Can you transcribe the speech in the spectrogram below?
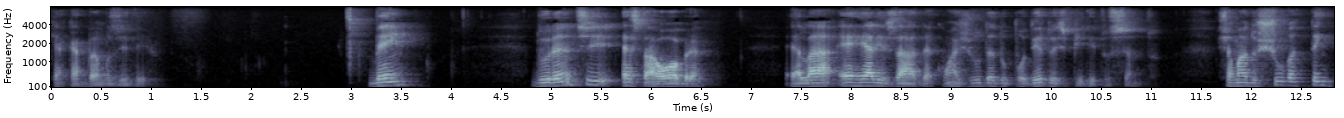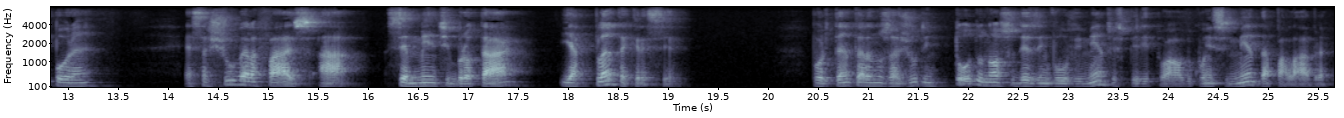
que acabamos de ver. Bem, durante esta obra, ela é realizada com a ajuda do poder do Espírito Santo, chamado chuva temporã essa chuva ela faz a semente brotar e a planta crescer. Portanto, ela nos ajuda em todo o nosso desenvolvimento espiritual, do conhecimento da palavra,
